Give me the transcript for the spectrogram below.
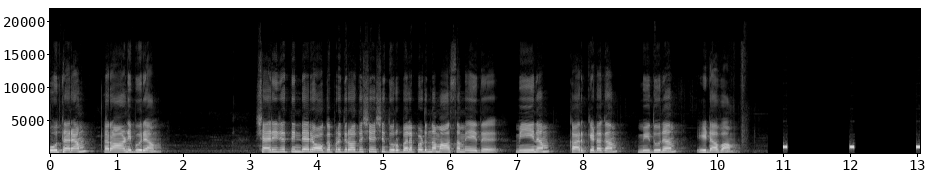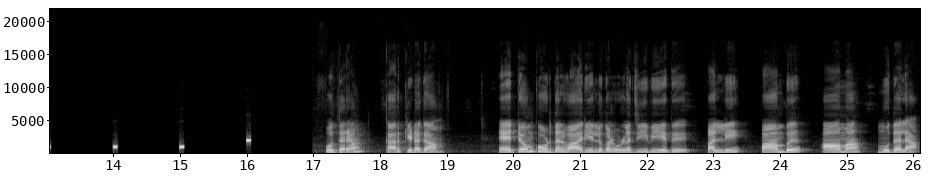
ഉത്തരം റാണിപുരം. ശരീരത്തിന്റെ രോഗപ്രതിരോധ ശേഷി ദുർബലപ്പെടുന്ന മാസം ഏത്? മീനം കർക്കിടകം മിഥുനം ഇടവം. ഉത്തരം കർക്കിടകം. ഏറ്റവും കൂടുതൽ വാരിയല്ലുകൾ ഉള്ള ജീവി ഏത്? പല്ലി പാമ്പ് ആമ മുതല.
